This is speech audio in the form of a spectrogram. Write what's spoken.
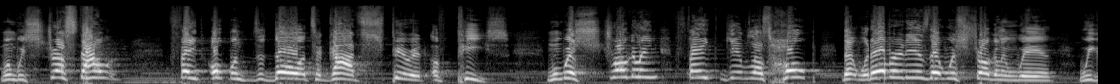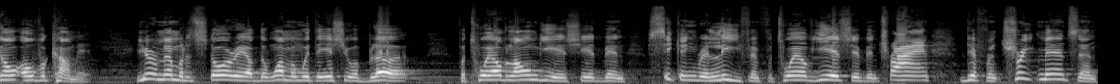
When we're stressed out, faith opens the door to God's spirit of peace. When we're struggling, faith gives us hope that whatever it is that we're struggling with, we're going to overcome it. You remember the story of the woman with the issue of blood. For 12 long years, she had been seeking relief, and for 12 years, she had been trying different treatments. And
